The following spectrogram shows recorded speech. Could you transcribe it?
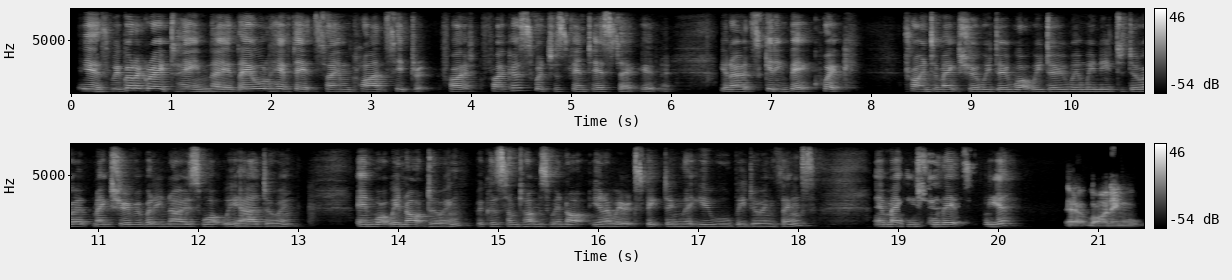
yes, we've got a great team. They they all have that same client centric fo- focus, which is fantastic. It, you know, it's getting back quick, trying to make sure we do what we do when we need to do it, make sure everybody knows what we are doing and what we're not doing, because sometimes we're not, you know, we're expecting that you will be doing things and making sure that's clear. Outlining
